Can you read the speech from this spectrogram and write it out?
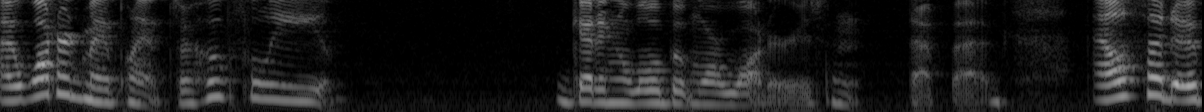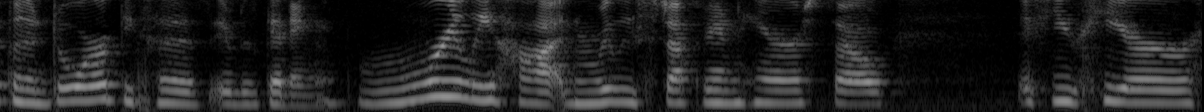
I watered my plants, so hopefully getting a little bit more water isn't that bad. I also had to open the door because it was getting really hot and really stuffy in here, so if you hear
